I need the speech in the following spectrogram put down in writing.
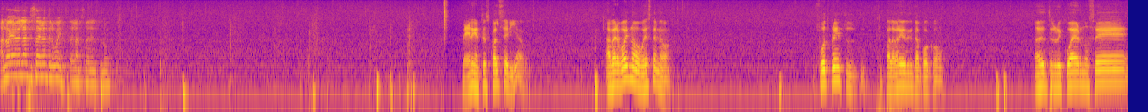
Ah, no, ahí adelante, está adelante el güey. Está adelante, está adelante el. Verga, entonces, ¿cuál sería, güey? A ver, voy no, este no. Footprint, pues, para la verga es que tampoco. Require, no sé.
